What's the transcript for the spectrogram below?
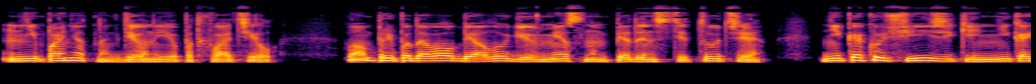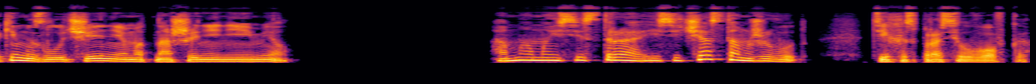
Непонятно, где он ее подхватил. Он преподавал биологию в местном пединституте, никакой физики, никаким излучением отношения не имел. «А мама и сестра и сейчас там живут?» — тихо спросил Вовка.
